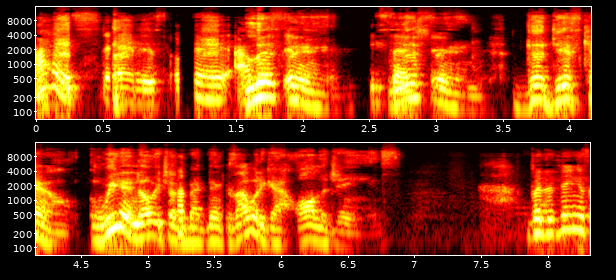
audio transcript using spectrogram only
I had status, okay? I Listen, listen. The discount. We didn't know each other back then because I would have got all the jeans. But the thing is,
